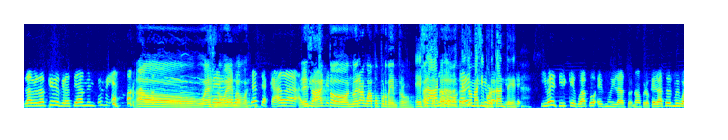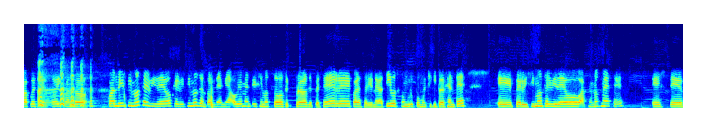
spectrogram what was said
La verdad que desgraciadamente sí. Oh, bueno, Pero bueno, la bueno. se acaba. Ay, Exacto, no era guapo por dentro. Exacto, No, que es ¿sabes lo más? Que importante. que- que- iba a decir que guapo es muy lazo, no, pero que lazo es muy guapo, es cierto. Y cuando, cuando hicimos el video, que lo hicimos en pandemia, obviamente hicimos todos pruebas de PCR para salir negativos, fue un grupo muy chiquito de gente, eh, pero hicimos el video hace unos meses. Este,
